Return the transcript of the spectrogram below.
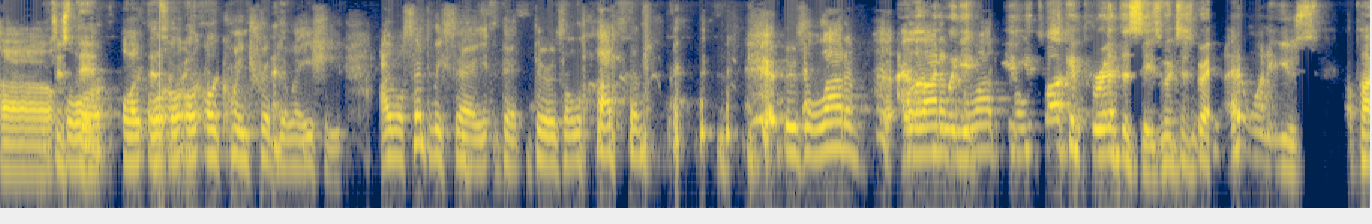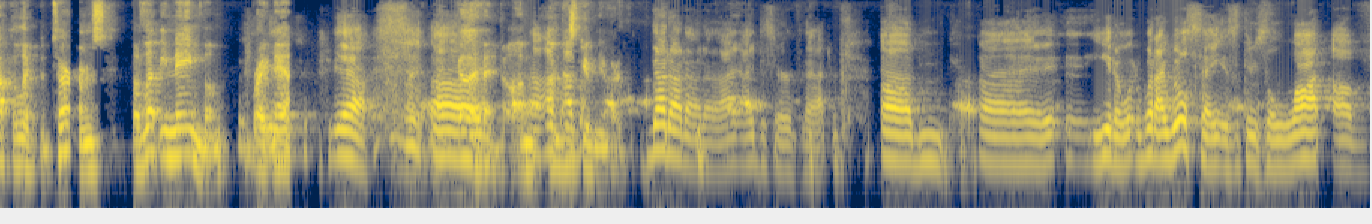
uh, or, or, or, or, or, coin tribulation. I will simply say that there's a lot of there's a lot of a lot of you, lot, you talk in parentheses, which is great. I don't want to use apocalyptic terms, but let me name them right now. Yeah. Uh, Go ahead, I'm, I'm just giving you. No, no, no, no. I, I deserve that. Um, uh, you know, what, what I will say is that there's a lot of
